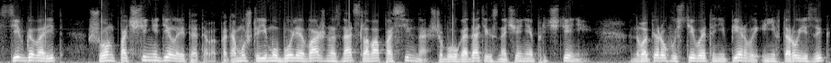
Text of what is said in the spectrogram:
Стив говорит, что он почти не делает этого, потому что ему более важно знать слова пассивно, чтобы угадать их значение при чтении. Но, во-первых, у Стива это не первый и не второй язык,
